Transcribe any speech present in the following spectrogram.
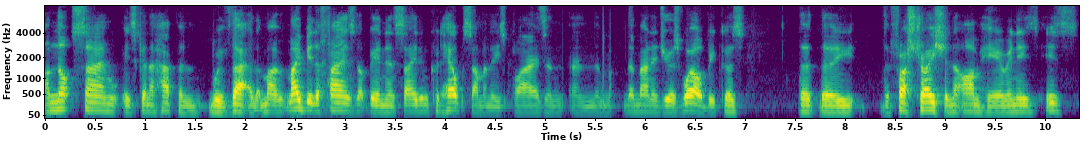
I'm not saying it's going to happen with that at the moment. Maybe the fans not being in the stadium could help some of these players and, and the, the manager as well because the the the frustration that I'm hearing is is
